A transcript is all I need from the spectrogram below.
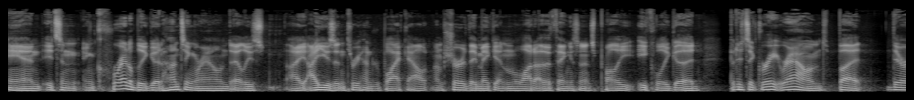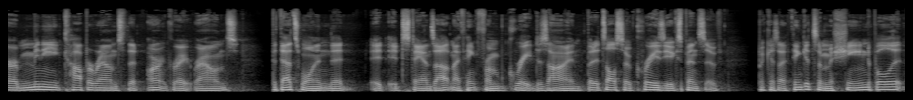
and it's an incredibly good hunting round. At least I, I, use it in 300 blackout. I'm sure they make it in a lot of other things, and it's probably equally good. But it's a great round. But there are many copper rounds that aren't great rounds. But that's one that it, it stands out, and I think from great design. But it's also crazy expensive because I think it's a machined bullet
